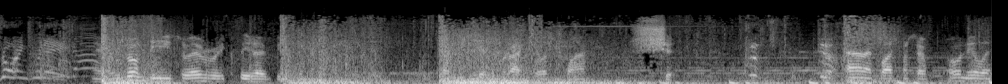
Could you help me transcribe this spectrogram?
Yeah, we're going B, so everybody clear out B. Get the miraculous plan. Shit. And I flashed myself. Oh, nearly.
